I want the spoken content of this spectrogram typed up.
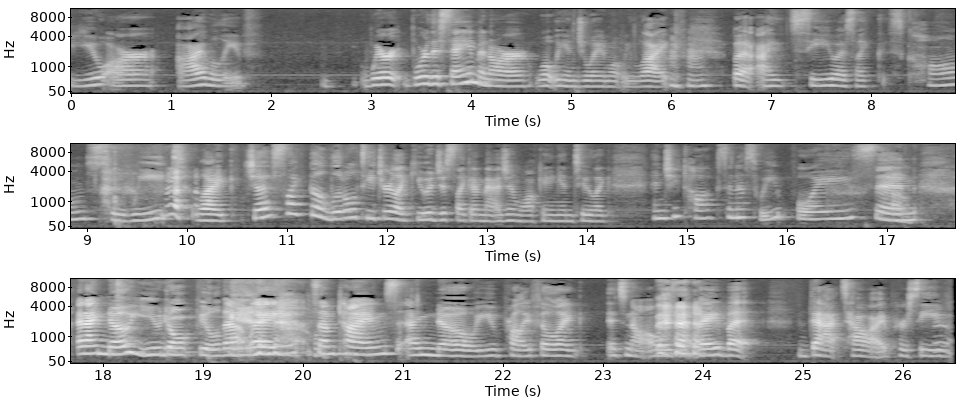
you are. I believe we're we're the same in our what we enjoy and what we like. Mm-hmm. But I see you as like this calm, sweet, like just like the little teacher. Like you would just like imagine walking into like, and she talks in a sweet voice and. And I know you don't feel that way No. sometimes. I know you probably feel like it's not always that way, but that's how I perceive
